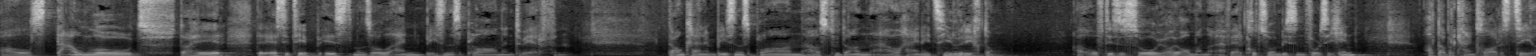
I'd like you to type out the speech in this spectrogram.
als Download daher. Der erste Tipp ist, man soll einen Businessplan entwerfen. Dank einem Businessplan hast du dann auch eine Zielrichtung. Oft ist es so, ja, ja, man werkelt so ein bisschen vor sich hin, hat aber kein klares Ziel.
